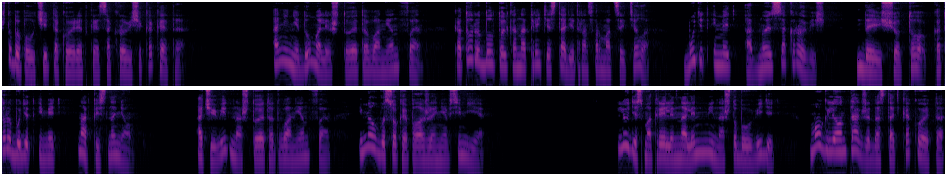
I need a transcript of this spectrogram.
чтобы получить такое редкое сокровище, как это. Они не думали, что это Ван Ян Фэн, который был только на третьей стадии трансформации тела, будет иметь одно из сокровищ, да еще то, которое будет иметь надпись на нем. Очевидно, что этот Ван Ян Фэн имел высокое положение в семье. Люди смотрели на Лин Мина, чтобы увидеть, мог ли он также достать какое-то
